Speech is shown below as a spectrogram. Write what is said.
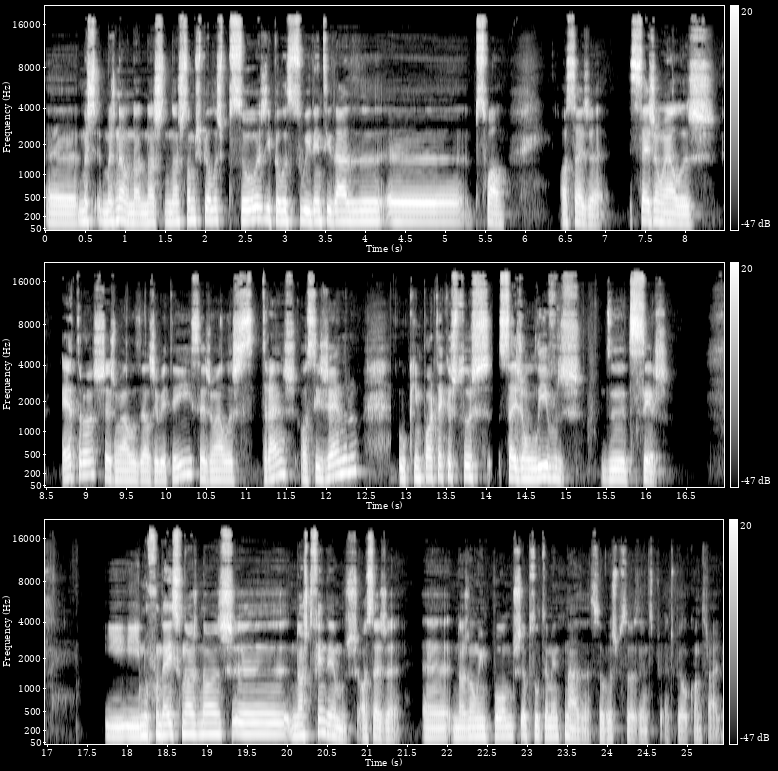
Uh, mas, mas não, nós, nós somos pelas pessoas e pela sua identidade uh, pessoal. Ou seja, sejam elas heteros, sejam elas LGBTI, sejam elas trans ou cisgênero, o que importa é que as pessoas sejam livres de, de ser. E, e, no fundo é isso que nós, nós, uh, nós defendemos. Ou seja, nós não impomos absolutamente nada sobre as pessoas, pelo contrário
